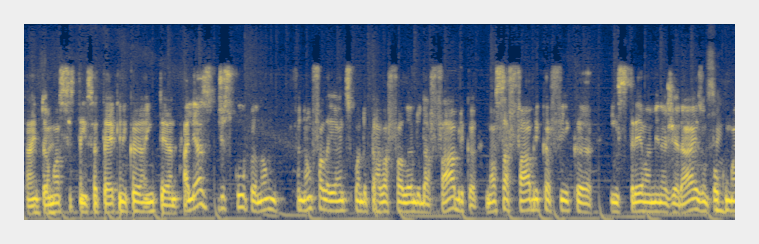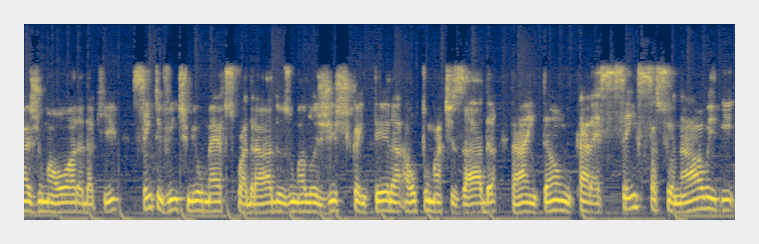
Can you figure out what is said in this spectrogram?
Tá? Então, é uma assistência técnica interna. Aliás, desculpa, eu não, não falei antes quando estava falando da fábrica. Nossa fábrica fica em Extrema, Minas Gerais, um Sim. pouco mais de uma hora daqui, 120 mil metros quadrados, uma logística inteira automatizada, tá? Então, cara, é sensacional e, e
